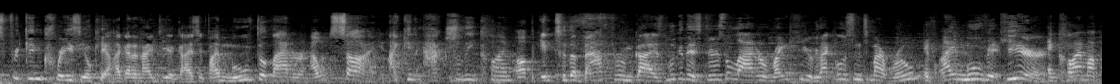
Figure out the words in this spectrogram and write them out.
Is freaking crazy. Okay, I got an idea, guys. If I move the ladder outside, I can actually climb up into the bathroom, guys. Look at this. There's a ladder right here. That goes into my room. If I move it here and climb up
